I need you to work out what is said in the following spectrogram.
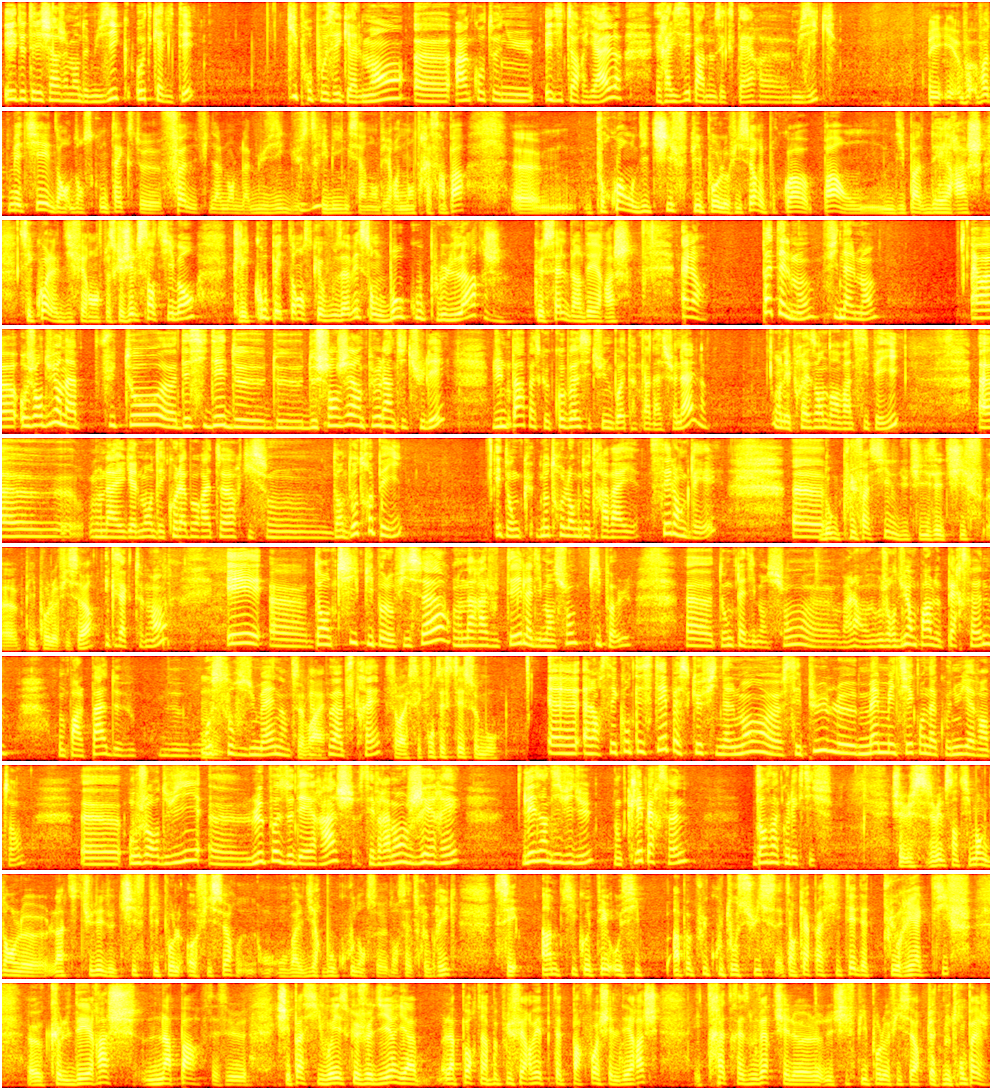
et de téléchargement de musique haute qualité qui propose également euh, un contenu éditorial réalisé par nos experts euh, musique. Et, et vo- votre métier, dans, dans ce contexte fun finalement de la musique, Mhm. du streaming, c'est un environnement très sympa. Euh, pourquoi on dit Chief People Officer et pourquoi pas on ne dit pas DRH C'est quoi la différence? Parce que j'ai le sentiment que les compétences que vous avez sont beaucoup plus larges que celles d'un DRH. Alors, pas tellement, finalement. Euh, Aujourd'hui, on a plutôt euh, décidé de, de- de changer un peu l'intitulé. D'une part, parce que Cobus est une boîte internationale. On est présent dans 26 pays. Euh, on a également des collaborateurs qui sont dans d'autres pays. Et donc, notre langue de travail, c'est l'anglais. Euh, Donc plus facile d'utiliser Chief People Officer. Exactement. Et euh, dans Chief People Officer, on a rajouté la dimension people. Euh, donc la dimension, euh, voilà, aujourd'hui on parle de personnes, on ne parle pas de, de ressources humaines, un, Hmm. C'est truc un peu abstrait. C'est vrai c'est contesté ce mot. Alors c'est contesté parce que finalement, c'est plus le même métier qu'on a connu il y a 20 ans. Aujourd'hui, le poste de DRH, c'est vraiment gérer les individus, donc les personnes, dans un collectif. J'avais le sentiment que dans l'intitulé de Chief People Officer, on, va le dire beaucoup dans, ce, dans cette rubrique, c'est un petit côté aussi un peu plus couteau suisse, être en capacité d'être plus réactif euh, que le DRH n'a pas. Je ne sais pas si vous voyez ce que je veux dire. Il y a, la porte est un peu plus fermée peut-être parfois chez le DRH et très très ouverte chez le, Chief People Officer. Peut-être me trompais-je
